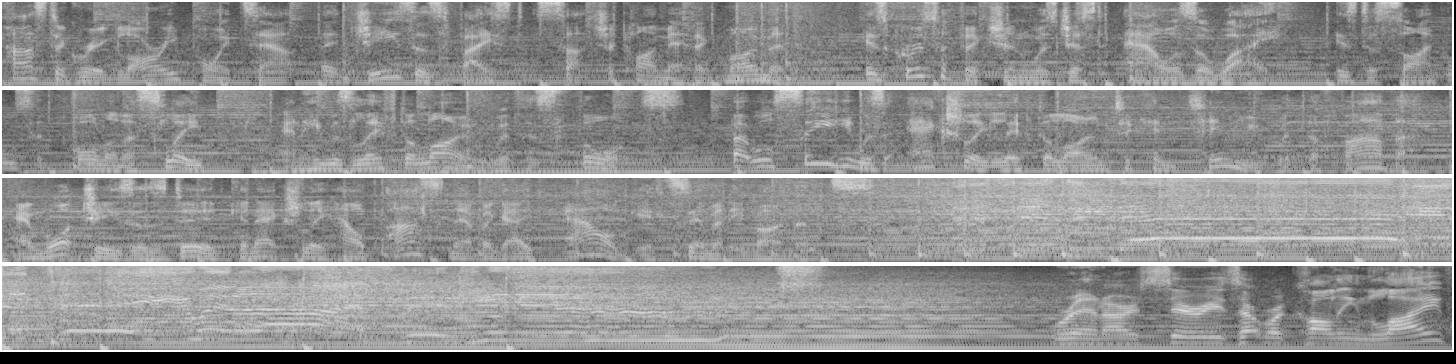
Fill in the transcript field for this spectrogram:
Pastor Greg Laurie points out that Jesus faced such a climatic moment. His crucifixion was just hours away. His disciples had fallen asleep, and he was left alone with his thoughts. But we'll see he was actually left alone to continue with the Father. And what Jesus did can actually help us navigate our Gethsemane moments. Our series that we're calling Life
